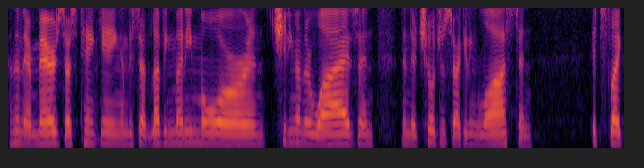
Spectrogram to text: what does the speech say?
And then their marriage starts tanking and they start loving money more and cheating on their wives. And then their children start getting lost. And it's like,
